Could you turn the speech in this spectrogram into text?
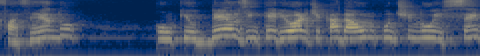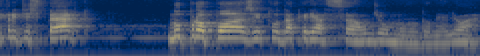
fazendo com que o Deus interior de cada um continue sempre desperto no propósito da criação de um mundo melhor.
